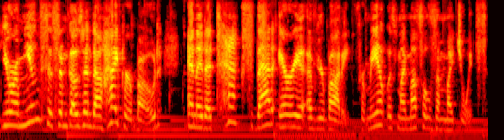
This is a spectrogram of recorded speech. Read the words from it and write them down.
your immune system goes into hyper mode and it attacks that area of your body. For me, it was my muscles and my joints.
